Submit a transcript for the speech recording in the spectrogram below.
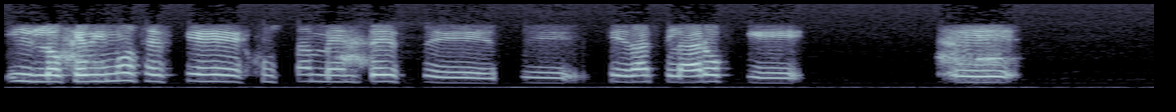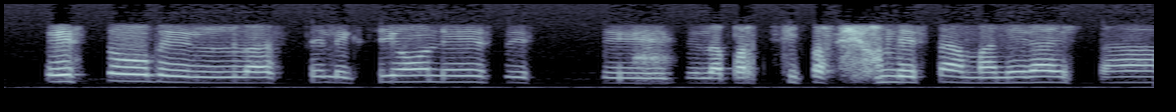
Y lo que vimos es que justamente se, se queda claro que eh, esto de las elecciones, este, de, la participación de esta manera está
